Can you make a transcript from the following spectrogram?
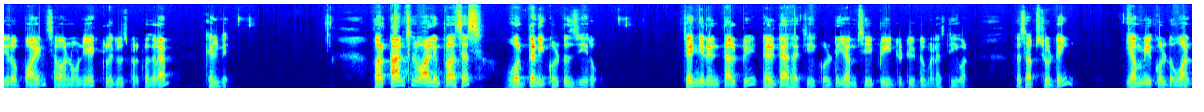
ஜீரோ பாயிண்ட் செவன் ஒன் எயிட் கிலோஜூல்ஸ் per கிலோகிராம் கெல்வின் ஃபார் கான்ஸ்டன்ட் வால்யூம் ப்ராசஸ் ஒர்க் டன் ஈக்குவல் டு ஜீரோ change in enthalpy delta H equal to mCp into T2 minus T1. So substituting m equal to 1,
